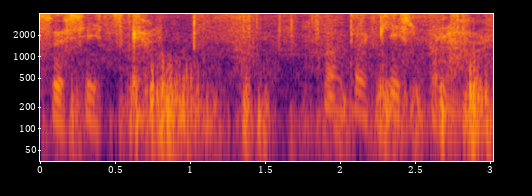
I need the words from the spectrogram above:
сусідська. Отакі справи.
